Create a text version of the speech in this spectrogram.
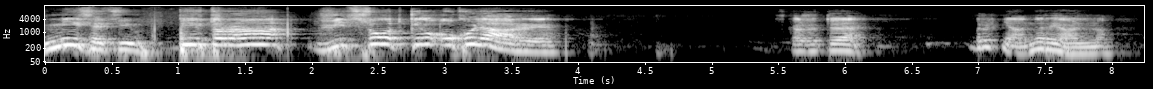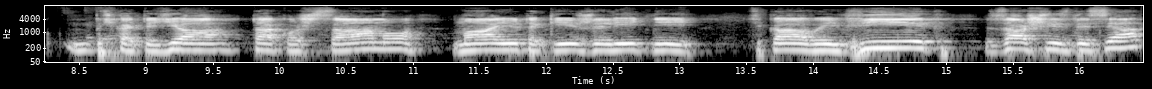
місяців, півтора відсотки окуляри. Скажете, брехня, нереально. Почекайте, я також само маю такий же літній цікавий вік за 60,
